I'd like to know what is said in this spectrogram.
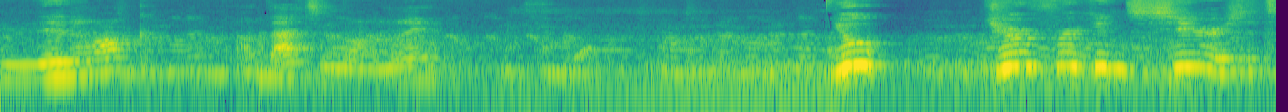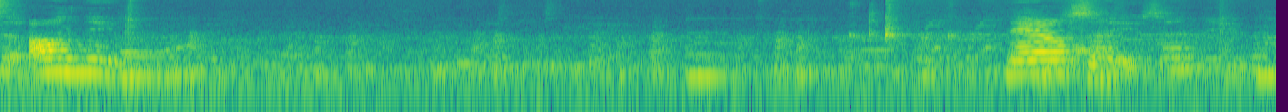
Ninhawk? Oh, that's not name. You, you're freaking serious. It's an odd name. Now something's on there.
